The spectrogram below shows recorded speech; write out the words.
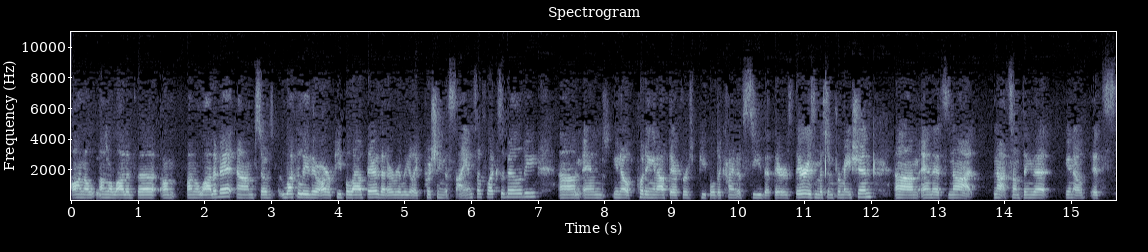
on a on a lot of the on, on a lot of it. Um, so luckily there are people out there that are really like pushing the science of flexibility um, and you know putting it out there for people to kind of see that there's there is misinformation um, and it's not not something that you know it's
